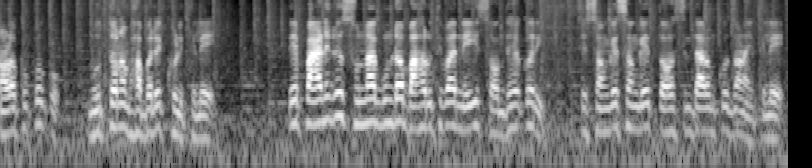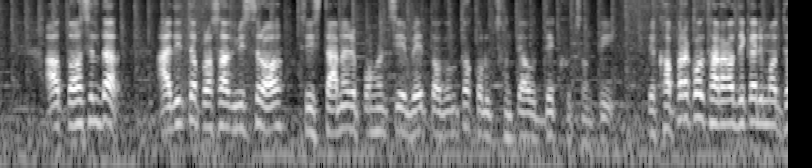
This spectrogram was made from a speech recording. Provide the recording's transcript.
ନଳକୂପକୁ ନୂତନ ଭାବରେ ଖୋଳିଥିଲେ। ସେ ପାଣିରୁ ସୁନା ଗୁଣ୍ଡ ବାହାରୁଥିବା ନେଇ ସନ୍ଦେହ କରି ସେ ସଙ୍ଗେ ସଙ୍ଗେ ତହସିଲଦାରଙ୍କୁ ଜଣାଇଥିଲେ। ଆଉ ତହସିଲଦାର ଆଦିତ୍ୟ ପ୍ରସାଦ ମିଶ୍ର ସେହି ସ୍ଥାନରେ ପହଞ୍ଚି ଏବେ ତଦନ୍ତ କରୁଛନ୍ତି ଆଉ ଦେଖୁଛନ୍ତି। ସେ ଖପରାକୋଲ ଥାନା ଅଧିକାରୀ ମଧ୍ୟ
